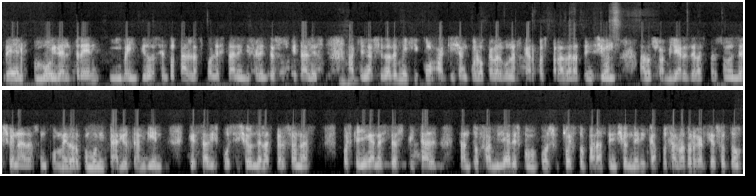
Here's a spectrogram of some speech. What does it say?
del convoy del tren y 22 en total, las cuales están en diferentes hospitales aquí en la Ciudad de México. Aquí se han colocado algunas carpas para dar atención a los familiares de las personas lesionadas, un comedor comunitario también que está a disposición de las personas pues que llegan a este hospital, tanto familiares como por supuesto para atención médica. Pues Salvador García Soto,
